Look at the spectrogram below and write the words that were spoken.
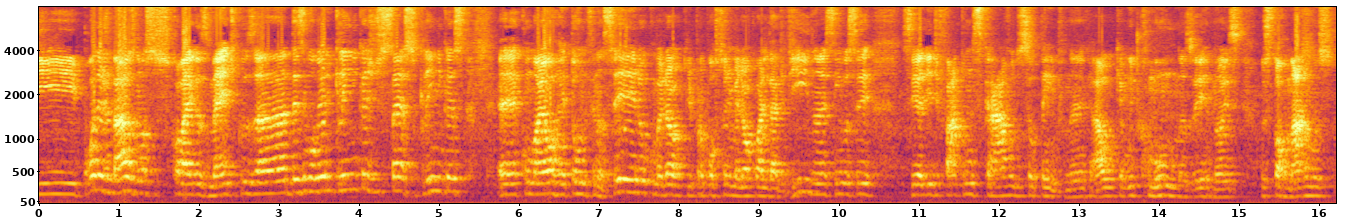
que podem ajudar os nossos colegas médicos a desenvolver clínicas de sucesso, clínicas é, com maior retorno financeiro, com melhor, que proporcione melhor qualidade de vida, né? assim você ser ali de fato um escravo do seu tempo, né? algo que é muito comum nós, ver, nós nos tornarmos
